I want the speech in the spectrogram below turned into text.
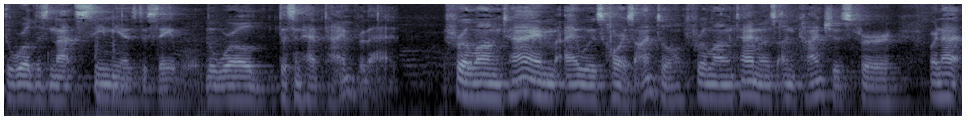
the world does not see me as disabled. The world doesn't have time for that for a long time I was horizontal. For a long time I was unconscious for, or not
